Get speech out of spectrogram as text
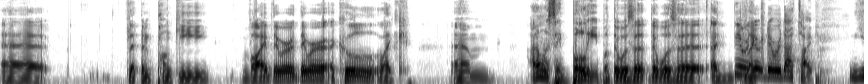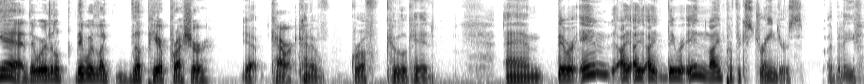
uh, flippant, punky vibe. They were they were a cool like. Um, I don't want to say bully, but there was a there was a, a they were like they, were- they were that type. yeah they were a little they were like the peer pressure Yeah, character. kind of gruff, cool kid. Um, they were in. I, I, I they were in Nine Perfect Strangers, I believe.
